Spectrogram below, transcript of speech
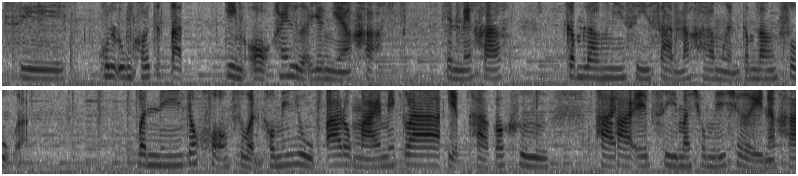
FC คุณลุงเขาจะตัดกิ่งออกให้เหลืออย่างเงี้ยค่ะ เห็นไหมคะกำลังมีสีสันนะคะ เหมือนกำลังสุกอะ่ะวันนี้เจ้าของสวนเขาไม่อยู่ป้าดอกไม้ไม่กล้า เก็บค่ะก็คือพาพา FC มาชมเฉยๆนะคะ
